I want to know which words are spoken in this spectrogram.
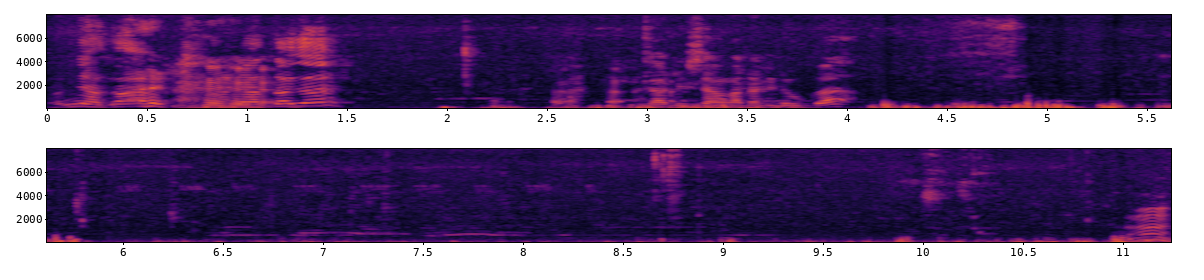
Renyah guys, ternyata guys. Gak disangka dan diduga. Hmm.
